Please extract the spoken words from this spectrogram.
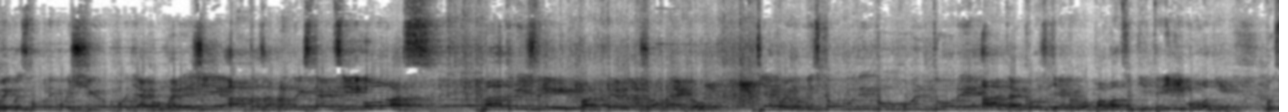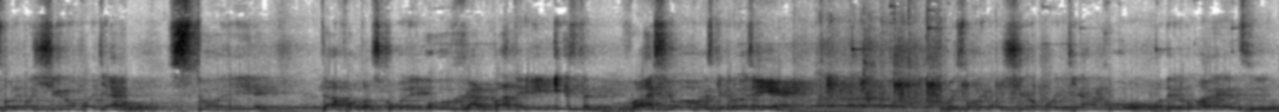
Ми висловлюємо щиру подяку мережі автозаправних станцій ОЛАС. Багаторічний партнер нашого проекту. Дякуємо міському будинку культури, а також дякуємо Палацу дітей і молоді. Висловлюємо щиру подяку студії та фотошколі у Харбатері істини. Ваші оплески, друзі! Висловлюємо щиру подяку модельному агенцію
